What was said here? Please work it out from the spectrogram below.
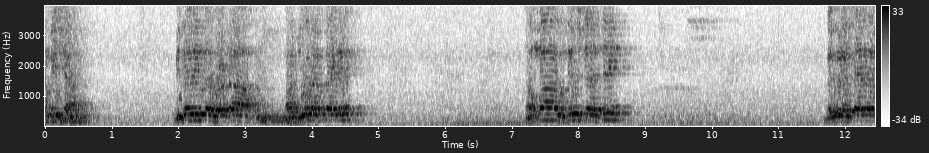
ಹಮೇಶ ಬಿದರೆಯಿಂದ ಹೋರಾಟ ಜೋರಾಗ್ತಾ ಇದೆ. ನಮ್ಮ ಉದ್ದೇಶ ಅಷ್ಟೇ ಬೆಂಗಳೂರು ಹೇಳ್ತಾ ಇದಾರ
